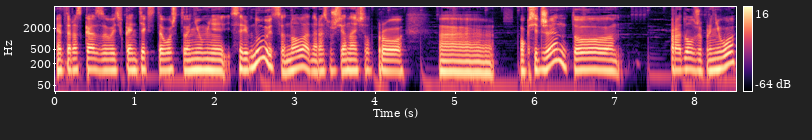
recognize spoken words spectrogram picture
это рассказывать в контексте того, что они у меня соревнуются, но ладно, раз уж я начал про э, Oxygen, то продолжу про него.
